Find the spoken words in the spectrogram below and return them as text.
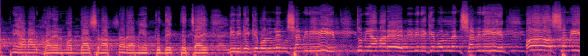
আপনি আমার ঘরের মধ্যে আসেন, আপনারা আমি একটু দেখতে চাই। বিবি ডেকে বললেন, স্বামীরি, তুমি আমারে বিবি ডেকে বললেন, স্বামীরি, ও স্বামী,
